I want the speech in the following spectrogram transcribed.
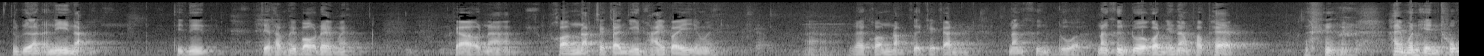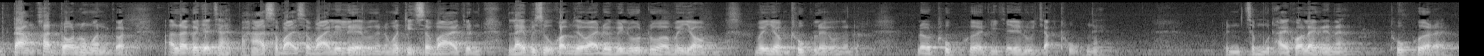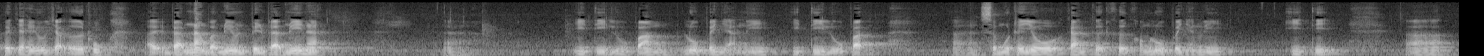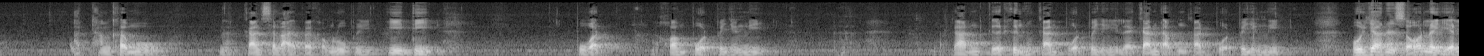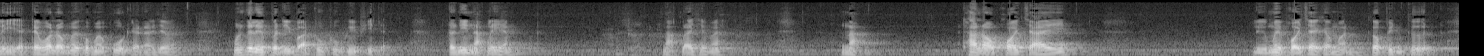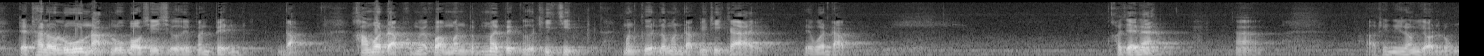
ดูเรือนอันนี้หนักทีนี้จะทำให้เบาได้ไหมก้าวหน้า ความหนักจากการยืนหายไปใช่ไหม และความหนักเกิดจากการนั่งครึ่งตัว นั่งครึ่งตัวก่อนอย่านั่งพับแพบให้มันเห็นทุกตามขั้นตอนของมันก่อน อะไรก็จะจะหาสบายสบายเรื่อยๆเหมือนกันมันติดสบายจนไหลไปสู่ความสบายโดยไม่รู้ตัวไม่ยอมไม่ยอมทุกข์เลยเหมือนกันเราทุกข์เพื่อที่จะได้รู้จักทุกข์ไงเป็นสมุทัยข้อแรกเลยนะทุกข์เพื่ออะไรเพื่อจะให้รู้จักเออทุกข์แบบนั่งแบบนี้มันเป็นแบบนี้นะอิติรูปังรูปเป็นอย่างนี้ อิติรูปะ สมุทโยการเกิดขึ้นของรูปเป็นอย่างนี้ อิติอัตถังขโมนะการสลายไปของรูปนี้ อิติปวดความปวดเป็นอย่างนี้ การเกิดขึ้นของการปวดเป็นอย่างนี้ และการดับของการปวดเป็นอย่างนี้พุทธเจ้าท่านสอนละเอียดละเอียดแต่ว่าเราไม่เข้ามาพูดกันนะใช่ไหมมันก็เลยปฏิบัติถูกถูกผิดผิดอะตอนนี้หนักเลยยัง หนักเลยใช่ไหมหนัก ถ้าเราพอใจ หรือไม่พอใจกับมันก็เป็นเกิด แต่ถ้าเรารู้หนักรู้เบาเฉยๆมันเป็นดับคำว่าดับหมายความมันไม่ไปเกิดที่จิต มันเกิดแล้วมันดับอยู่ที่กาย เรียกว่าดับ เข้าใจนะอ่าเอาทีนี้ลองหย่อนลง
